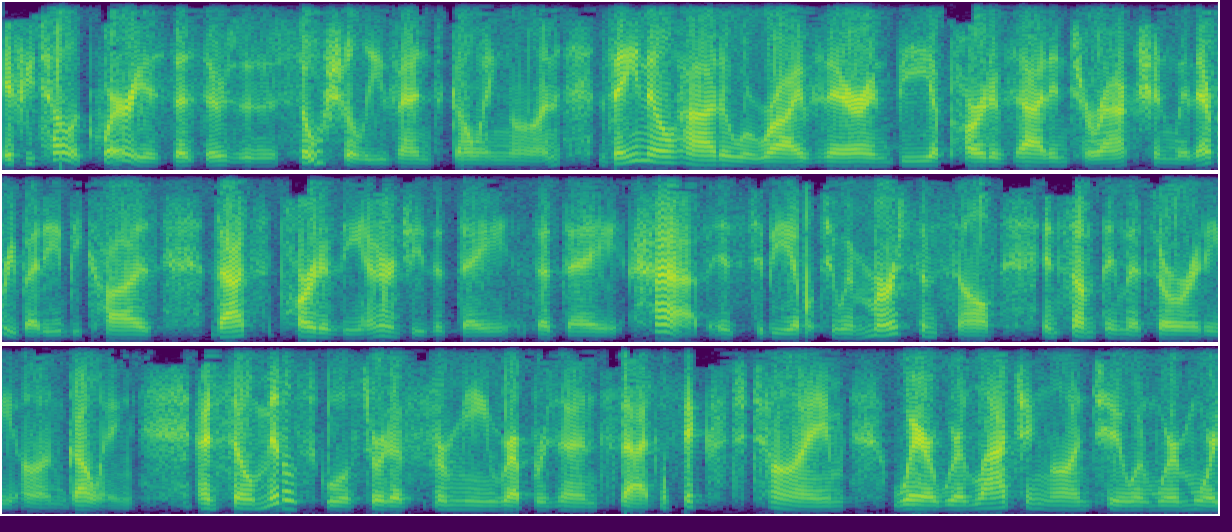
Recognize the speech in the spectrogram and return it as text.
If you tell Aquarius that there's a social event going on, they know how to arrive there and be a part of that interaction with everybody because that's part of the energy that they that they have is to be able to immerse themselves in something that's already ongoing. And so middle school sort of for me represents that fixed time where we're latching on to and we're more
